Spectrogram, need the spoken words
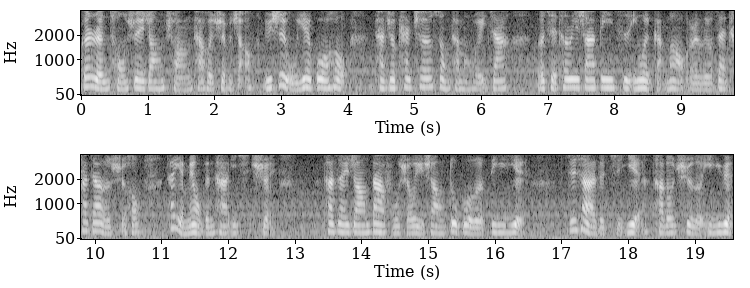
跟人同睡一张床他会睡不着。于是午夜过后，他就开车送他们回家。而且特丽莎第一次因为感冒而留在他家的时候，他也没有跟他一起睡。他在一张大扶手椅上度过了第一夜，接下来的几夜他都去了医院。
